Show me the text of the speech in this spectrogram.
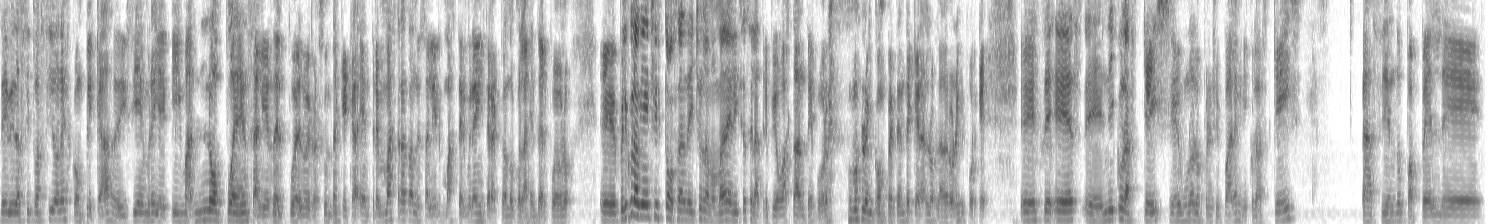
debido a situaciones complicadas de diciembre y el clima no pueden salir del pueblo y resulta que entre más tratan de salir, más terminan interactuando con la gente del pueblo. Eh, película bien chistosa, de hecho la mamá de Alicia se la tripió bastante por, lo incompetente que eran los ladrones y porque este es eh, Nicolas Cage, es uno de los principales, Nicolas Cage, haciendo papel de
